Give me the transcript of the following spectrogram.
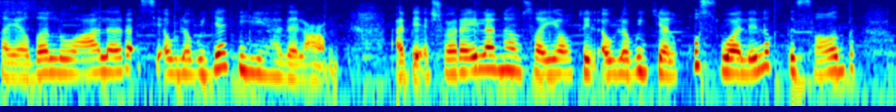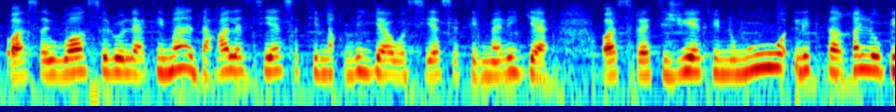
سيظل على رأس أولوياته هذا العام. أبي أشار إلى أنه سيعطي الأولوية القصوى للاقتصاد وسيواصل الاعتماد على السياسة النقدية والسياسة المالية واستراتيجية النمو للتغلب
